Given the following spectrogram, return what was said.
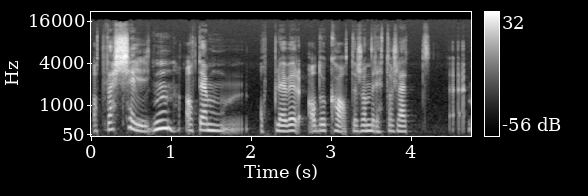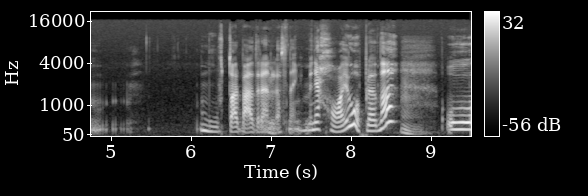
at det er sjelden at jeg opplever advokater som rett og slett motarbeider en løsning. Men jeg har jo opplevd det. Og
